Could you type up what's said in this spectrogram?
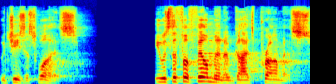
who Jesus was. He was the fulfillment of God's promise.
